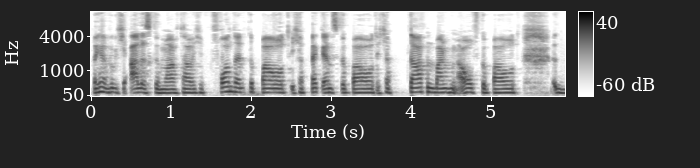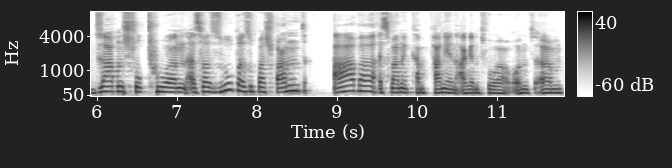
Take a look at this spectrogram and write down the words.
weil ich ja wirklich alles gemacht habe. Ich habe Frontend gebaut, ich habe Backends gebaut, ich habe Datenbanken aufgebaut, Datenstrukturen. Es war super, super spannend, aber es war eine Kampagnenagentur und ähm,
